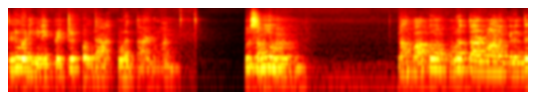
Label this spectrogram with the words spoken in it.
திருவடியினை பெற்றுக்கொண்டார் கூறத்தாழ்வான் ஒரு சமயம் நாம் பார்க்கிறோம் கூறத்தாழ்வானுக்கு இருந்த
